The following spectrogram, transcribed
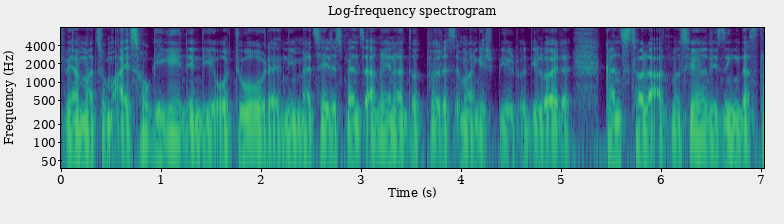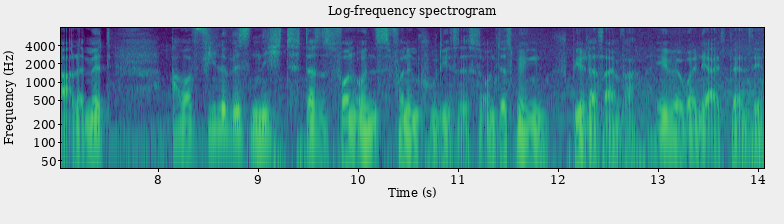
wer mal zum Eishockey geht, in die O2 oder in die Mercedes-Benz Arena, dort wird es immer gespielt und die Leute, ganz tolle Atmosphäre, die singen das da alle mit. Aber viele wissen nicht, dass es von uns, von den Pudis ist. Und deswegen spielt das einfach. Hey, wir wollen die Eisbären sehen.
